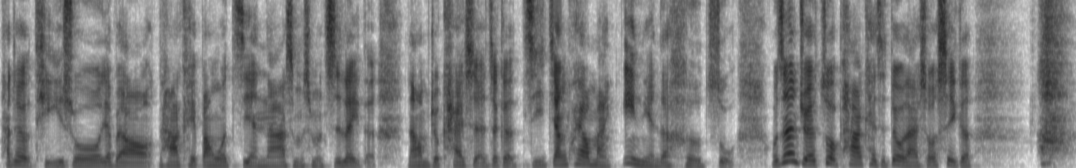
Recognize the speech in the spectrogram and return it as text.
他就有提议说，要不要他可以帮我剪啊，什么什么之类的。然后我们就开始了这个即将快要满一年的合作。我真的觉得做 podcast 对我来说是一个啊。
